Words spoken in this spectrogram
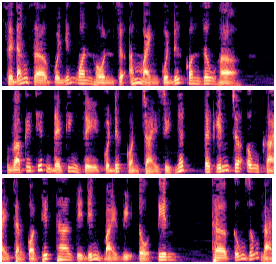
Sự đáng sợ của những oan hồn, sự ám ảnh của đứa con dâu hở và cái chết để kinh dị của đứa con trai duy nhất đã khiến cho ông Khải chẳng còn thiết tha gì đến bài vị tổ tiên, thờ cúng dỗ lạt.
